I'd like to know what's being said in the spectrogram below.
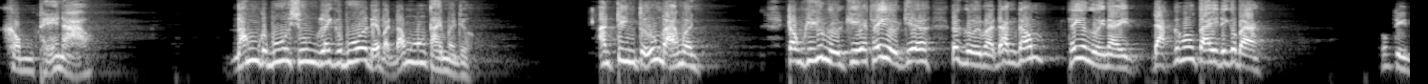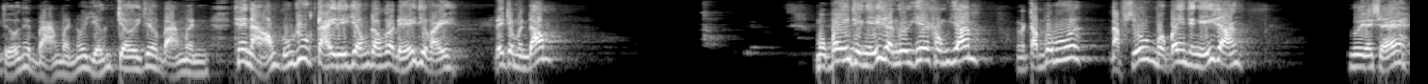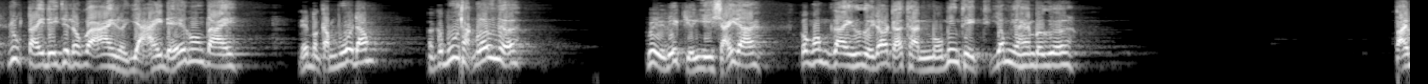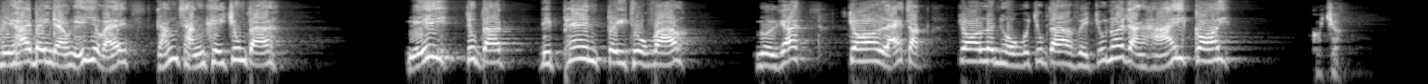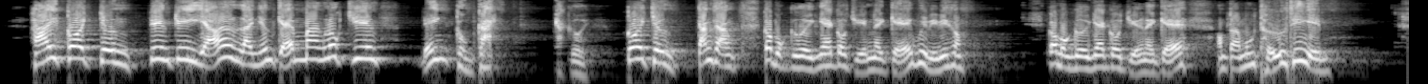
không thể nào. Đóng cái búa xuống, lấy cái búa để mà đóng ngón tay mình được. Anh tin tưởng bạn mình. Trong khi cái người kia, thấy người kia, cái người mà đang đóng, thấy cái người này đặt cái ngón tay trên cái bàn không tin tưởng thì bạn mình nó vẫn chơi chứ, bạn mình thế nào ông cũng rút tay đi chứ, ông đâu có để như vậy, để cho mình đóng. Một bên thì nghĩ rằng người kia không dám, là cầm cái búa, đập xuống. Một bên thì nghĩ rằng người này sẽ rút tay đi chứ đâu có ai là dạy để ngón tay, để mà cầm búa đóng, mà cái búa thật lớn nữa. Quý vị biết chuyện gì xảy ra? Có ngón tay của người đó trở thành một miếng thịt giống như hamburger. Tại vì hai bên đều nghĩ như vậy, cẩn thận khi chúng ta nghĩ, chúng ta depend tùy thuộc vào người khác, cho lẽ thật, cho linh hồn của chúng ta. Vì Chúa nói rằng, hãy coi. Coi chừng hãy coi chừng tiên tri giả là những kẻ mang lốt chiên đến cùng cách. các người, coi chừng, cẩn thận. Có một người nghe câu chuyện này kể, quý vị biết không? Có một người nghe câu chuyện này kể, ông ta muốn thử thí nghiệm.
